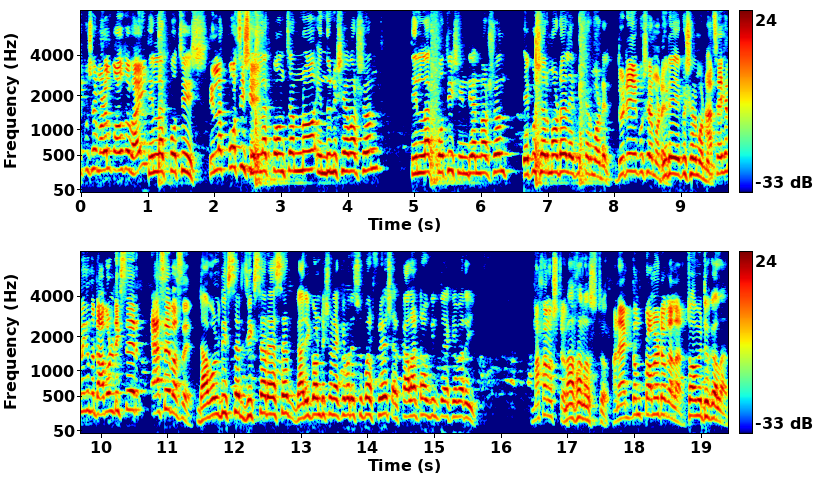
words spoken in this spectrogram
একুশের মডেল কত তো ভাই? তিন লাখ পঁচিশ। তিন লাখ পঁচিশে? তিন লাখ পঞ্চান্ন ইন্দোনেশিয়া ভার্সন তিন লাখ পঁচিশ ইন্ডিয়ান ভার্সন একুশের মডেল একুশের মডেল। দুইটাই একুশের মডেল? দুইটাই একুশের মডেল। আচ্ছা এখানে কিন্তু ডাবল ডিক্সের অ্যাসেপ আছে। ডাবল ডিস্কের জিক্সার এসএফ গাড়ি কন্ডিশন একেবারে সুপার ফ্রেশ আর কালারটাও কিন্তু একেবারেই মাথা নষ্ট। মাথা নষ্ট। মানে একদম টমেটো কালার। টমেটো কালার।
